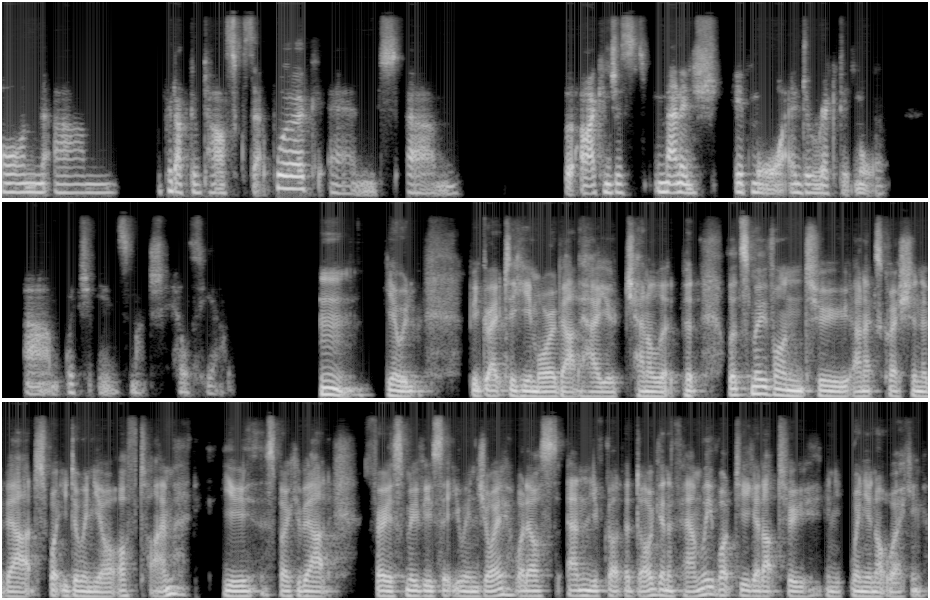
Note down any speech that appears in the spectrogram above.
on um, productive tasks at work and um, I can just manage it more and direct it more, um, which is much healthier. Mm, yeah, it would be great to hear more about how you channel it. But let's move on to our next question about what you do in your off time. You spoke about various movies that you enjoy. What else? And you've got a dog and a family. What do you get up to in, when you're not working?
